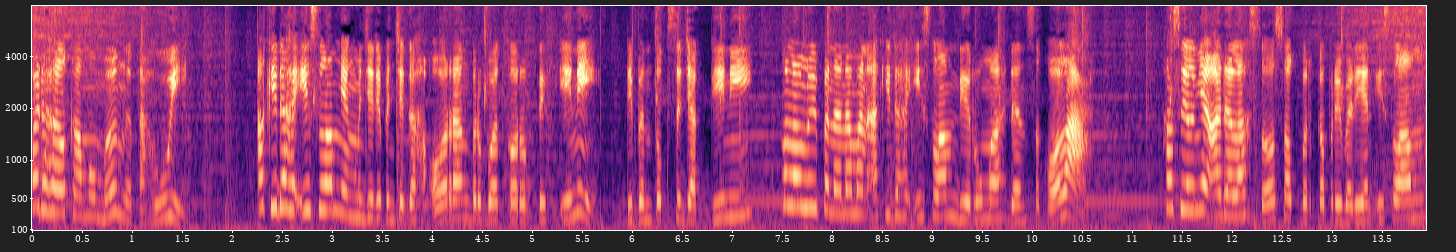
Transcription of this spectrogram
padahal kamu mengetahui. Akidah Islam yang menjadi pencegah orang berbuat koruptif ini dibentuk sejak dini melalui penanaman akidah Islam di rumah dan sekolah. Hasilnya adalah sosok berkepribadian Islam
